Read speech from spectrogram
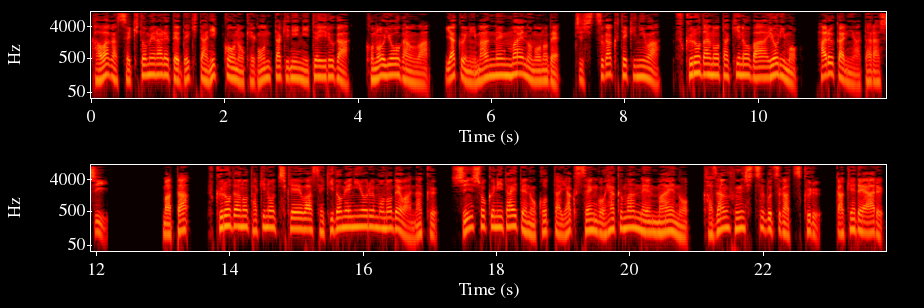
川がせき止められてできた日光の華厳滝に似ているが、この溶岩は、約2万年前のもので、地質学的には、袋田の滝の場合よりも、はるかに新しい。また、袋田の滝の地形はせき止めによるものではなく、侵食に耐えて残った約1500万年前の火山噴出物が作る崖である。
